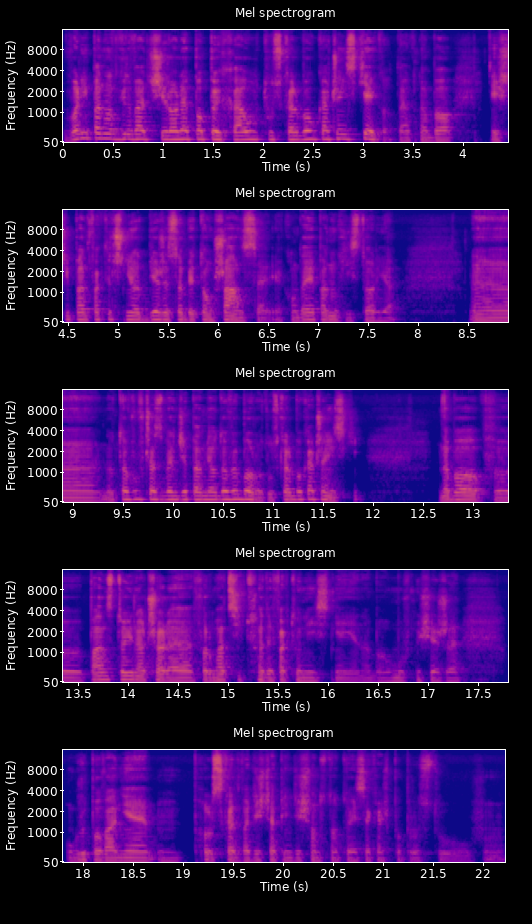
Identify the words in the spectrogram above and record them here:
woli pan odgrywać rolę popychał Tuska albo Kaczyńskiego, tak? No bo jeśli pan faktycznie odbierze sobie tą szansę, jaką daje panu historia, e, no to wówczas będzie pan miał do wyboru Tusk albo Kaczyński. No bo e, pan stoi na czele formacji, która de facto nie istnieje, no bo umówmy się, że ugrupowanie mm, Polska 2050 no to jest jakaś po prostu mm,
